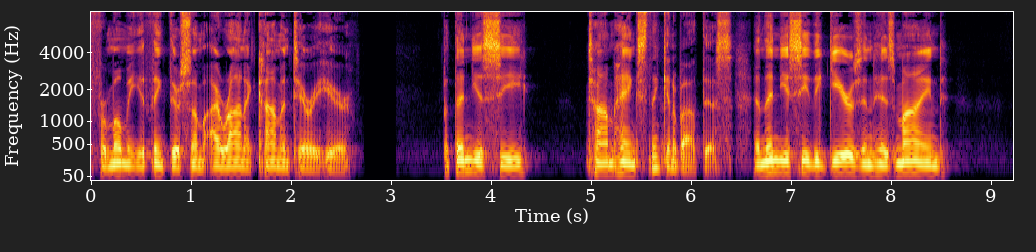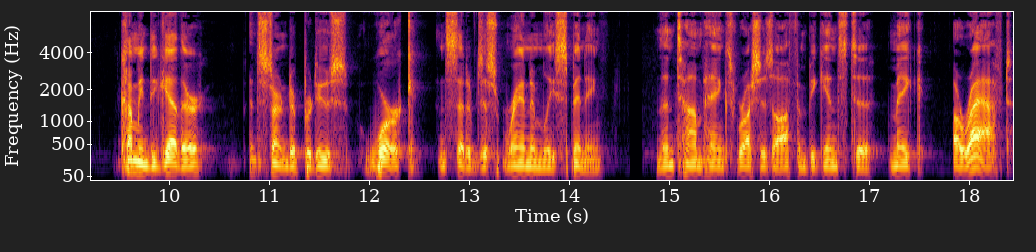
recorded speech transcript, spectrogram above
For a moment, you think there's some ironic commentary here. But then you see Tom Hanks thinking about this. And then you see the gears in his mind coming together and starting to produce work instead of just randomly spinning. And then Tom Hanks rushes off and begins to make a raft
